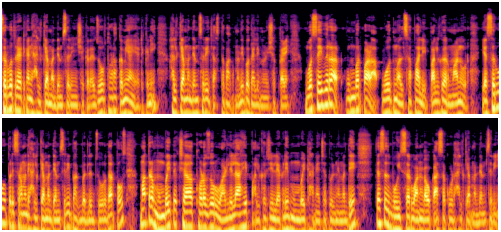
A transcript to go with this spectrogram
सर्वत्र या ठिकाणी हलक्या मध्यम सरींची शक्यता आहे. जोर थोडा कमी आहे या ठिकाणी. हलक्या मध्यम सरी जास्त भागामध्ये बघायला मिळू शकत आहे. वसई विरार उंबरपाडा गोदमल सफाली पालघर मानूर या सर्व परिसरामध्ये हलक्या मध्यम सरी भाग बदलत जोरदार पाऊस. मात्र मुंबईपेक्षा थोडा जोर वाढलेला आहे. पालघर जिल्ह्याकडे मुंबई ठाण्याच्या तुलनेमध्ये तसंच बोईसर वानगाव कासाकोड हलक्या मध्यम सरी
